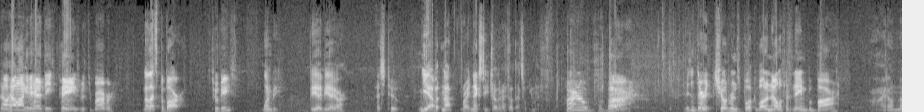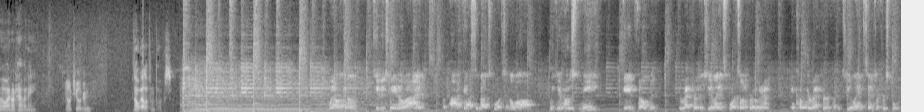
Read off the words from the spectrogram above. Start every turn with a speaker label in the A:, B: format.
A: Now, how long have you had these pains, Mr. Barber?
B: No, that's Babar.
A: Two B's?
B: One B. B A B A R.
A: That's two.
B: Yeah, but not right next to each other. I thought that's what you meant.
A: Arnold Babar. Isn't there a children's book about an elephant named Babar?
B: I don't know. I don't have any.
A: No children?
B: No elephant books.
C: Welcome to Between the Lines, a podcast about sports and the law with your host, me, Gabe Feldman, director of the Tulane Sports Law program and co director of the Tulane Center for Sport.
